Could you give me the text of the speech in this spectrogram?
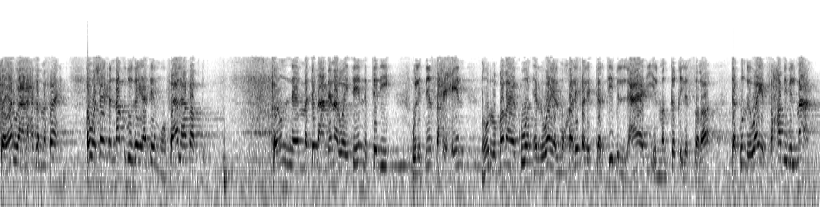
فيروي على حسب ما فاهم هو شايف النقد زي أتمه فقالها فقده فنقول لما تبقى عندنا روايتين نبتدي والاثنين صحيحين نقول ربما يكون الرواية المخالفة للترتيب العادي المنطقي للصلاة تكون رواية صحابي بالمعنى.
